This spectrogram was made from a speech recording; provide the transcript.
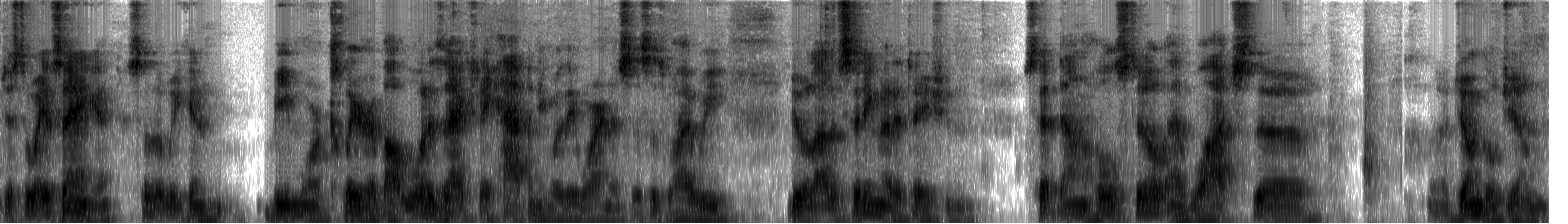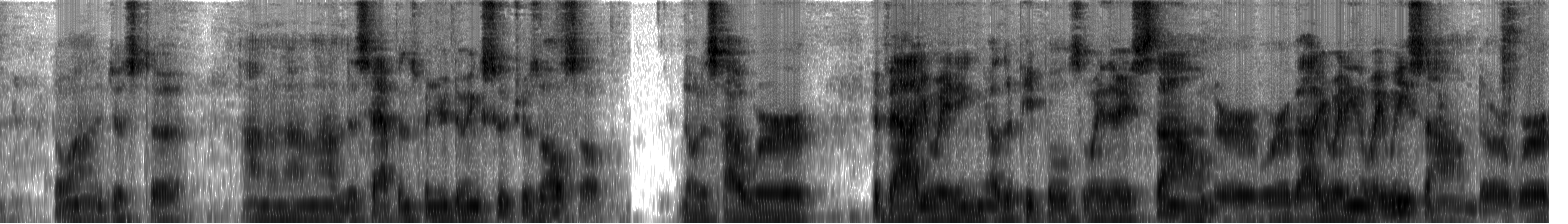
just a way of saying it, so that we can be more clear about what is actually happening with the awareness. This is why we do a lot of sitting meditation. Sit down, hold still, and watch the uh, jungle gym go on. and just uh, on and on and on. This happens when you're doing sutras also. Notice how we're evaluating other people's the way they sound, or we're evaluating the way we sound, or we're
